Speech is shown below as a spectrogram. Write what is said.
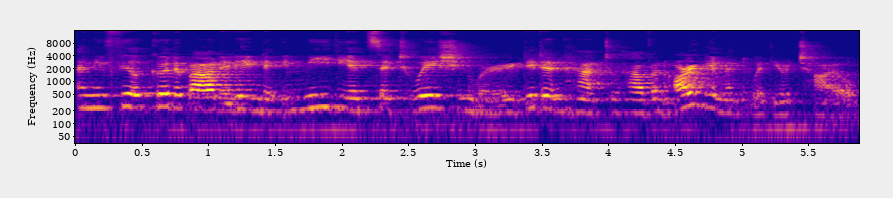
and you feel good about it in the immediate situation where you didn't have to have an argument with your child.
